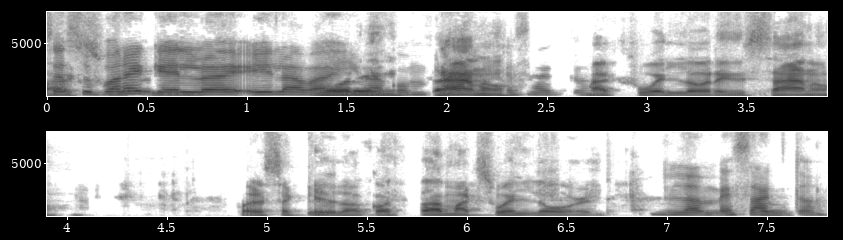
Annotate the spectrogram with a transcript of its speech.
Se supone que él, la va a ir a comprar. Exacto. Maxwell Lorenzano. Por eso es que lo acostó a Maxwell Lord. exacto.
